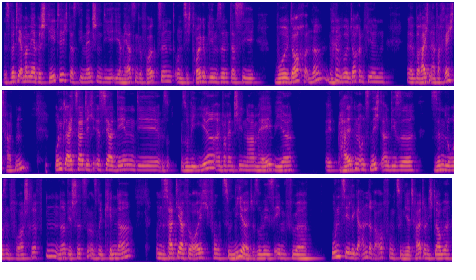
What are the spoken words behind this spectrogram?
es wird ja immer mehr bestätigt, dass die Menschen, die ihrem Herzen gefolgt sind und sich treu geblieben sind, dass sie wohl doch, ne, wohl doch in vielen äh, Bereichen einfach recht hatten. Und gleichzeitig ist ja denen, die so, so wie ihr einfach entschieden haben, hey, wir äh, halten uns nicht an diese sinnlosen Vorschriften, ne? wir schützen unsere Kinder und es hat ja für euch funktioniert, so wie es eben für unzählige andere auch funktioniert hat. Und ich glaube,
